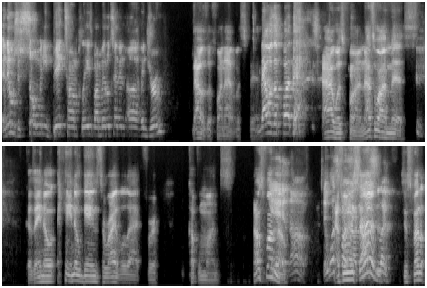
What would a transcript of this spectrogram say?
and there was just so many big time plays by Middleton and uh, and Jrue. That was a fun atmosphere. That was a fun. That was fun. That's why I miss. Cause ain't no ain't no games to rival that for a couple months. That was fun yeah, though. no, it was That's fun. what we said. Like Just felt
